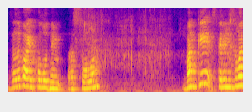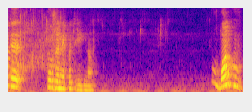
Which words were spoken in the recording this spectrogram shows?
Заливаю холодним розсолом. Банки стерилізувати теж не потрібно. Ну, банку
